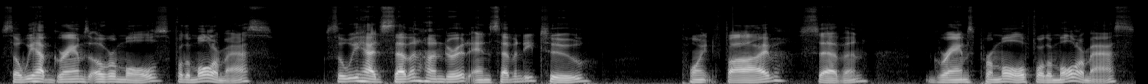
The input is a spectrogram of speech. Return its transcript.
so we have grams over moles for the molar mass. So we had 772.57 grams per mole for the molar mass.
